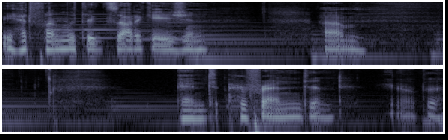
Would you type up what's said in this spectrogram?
we had fun with the exotic Asian. Um, and her friend, and you know the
